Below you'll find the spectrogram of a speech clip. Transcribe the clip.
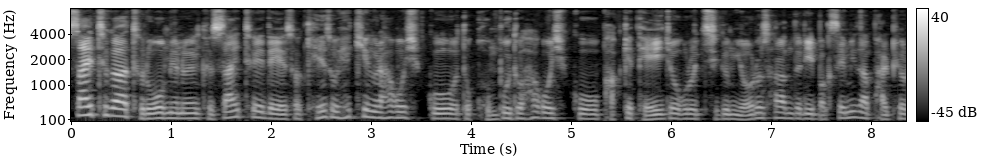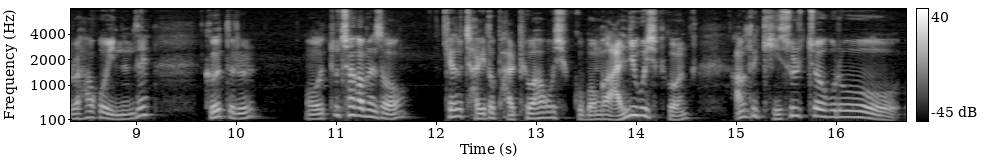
사이트가 들어오면은 그 사이트에 대해서 계속 해킹을 하고 싶고 또 공부도 하고 싶고 밖에 대의적으로 지금 여러 사람들이 막 세미나 발표를 하고 있는데 그것들을 어, 쫓아가면서 계속 자기도 발표하고 싶고 뭔가 알리고 싶건 아무튼 기술적으로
